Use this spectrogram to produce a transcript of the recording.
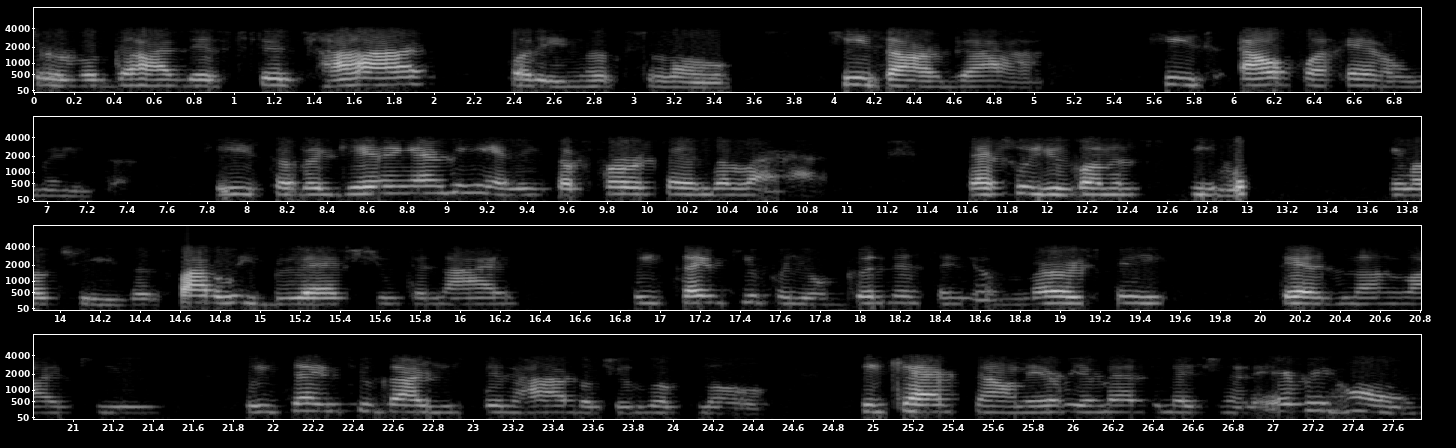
serve a God that sits high, but he looks low. He's our God. He's Alpha and Omega. He's the beginning and the end. He's the first and the last. That's who you're going to see the name of Jesus. Father, we bless you tonight. We thank you for your goodness and your mercy. There's none like you. We thank you, God, you sit high, but you look low. We cast down every imagination and every home,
